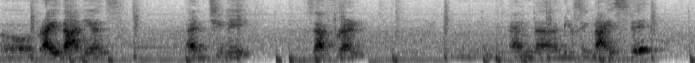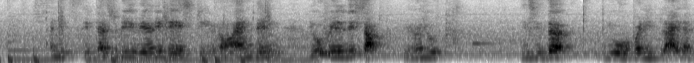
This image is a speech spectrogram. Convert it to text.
uh, fry the onions add chili saffron mm, and uh, mix it nicely. And it's, it has to be really tasty you know and then you fill this up you know you this is the you open it like that.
